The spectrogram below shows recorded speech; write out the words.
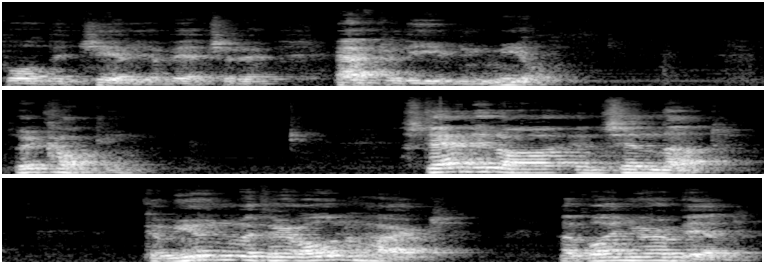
Povicheria vecere, after the evening meal. So Compline. Stand in awe and sin not. Commune with your own heart upon your bed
